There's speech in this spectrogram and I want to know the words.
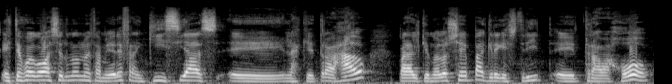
este juego va a ser una de nuestras mayores franquicias eh, en las que he trabajado. Para el que no lo sepa, Greg Street eh, trabajó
